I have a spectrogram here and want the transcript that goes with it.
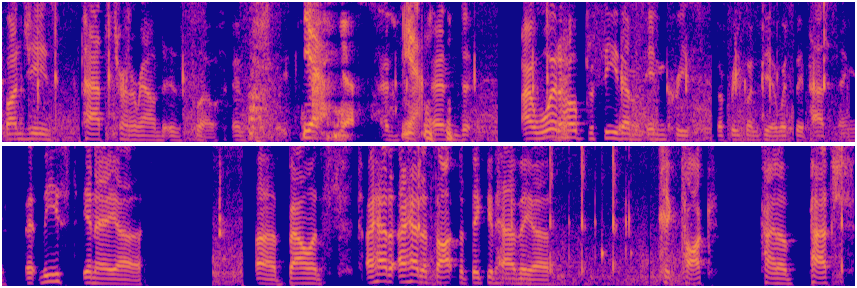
Bungie's path turnaround is slow and costly. Yeah, Yes. And, Yeah. and I would hope to see them increase the frequency at which they patch things, at least in a uh, uh, balance. I had I had a thought that they could have a uh, TikTok kind of patch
